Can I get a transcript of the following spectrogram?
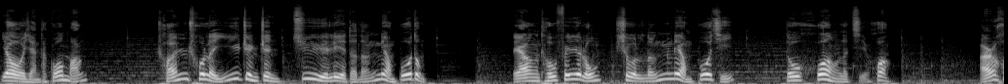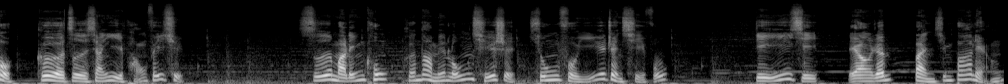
耀眼的光芒，传出了一阵阵剧烈的能量波动。两头飞龙受能量波及，都晃了几晃，而后各自向一旁飞去。司马凌空和那名龙骑士胸腹一阵起伏，第一击两人半斤八两，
